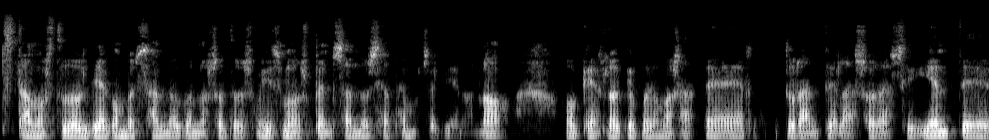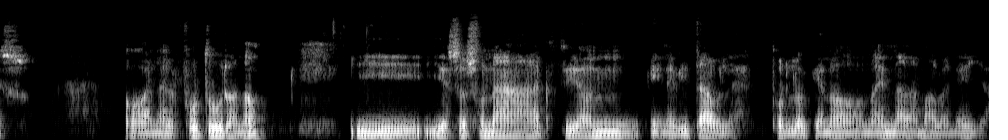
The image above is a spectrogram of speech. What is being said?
estamos todo el día conversando con nosotros mismos, pensando si hacemos el bien o no, o qué es lo que podemos hacer durante las horas siguientes o en el futuro, ¿no? Y, eso es una acción inevitable, por lo que no, no, hay nada malo en ello.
